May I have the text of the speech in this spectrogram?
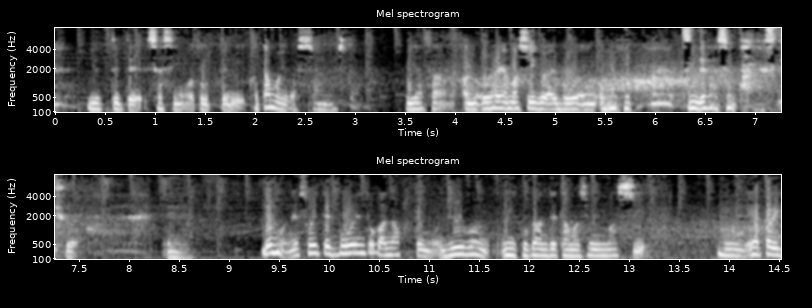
言ってて、写真を撮ってる方もいらっしゃいました。皆さん、あの、羨ましいぐらい望遠を 積んでらっしゃったんですけど、えー、でもね、そういった望遠とかなくても十分肉眼で楽しめますし、うん、やっぱり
